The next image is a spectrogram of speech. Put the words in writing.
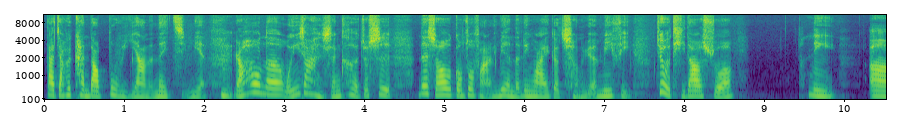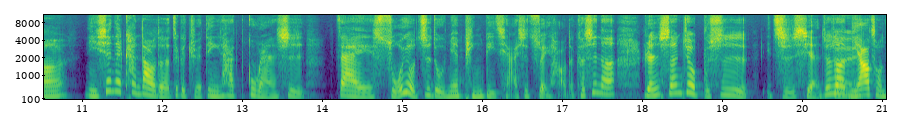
大家会看到不一样的那几面。嗯然后呢，我印象很深刻，就是那时候工作坊里面的另外一个成员 Miffy 就有提到说，你呃你现在看到的这个决定，它固然是。在所有制度里面评比起来是最好的，可是呢，人生就不是直线，就是说你要从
